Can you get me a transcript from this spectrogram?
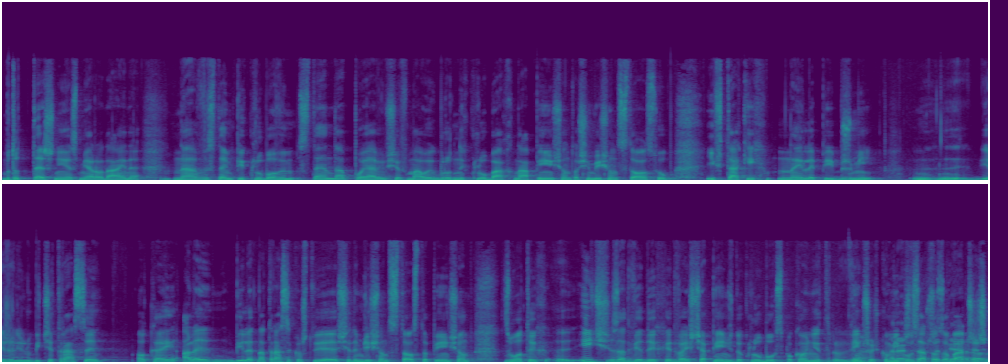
bo to też nie jest miarodajne. Na występie klubowym stand-up pojawił się w małych, brudnych klubach na 50, 80, 100 osób i w takich najlepiej brzmi. Jeżeli lubicie trasy, ok, ale bilet na trasy kosztuje 70, 100, 150 zł. Idź za dwie dychy, 25 do klubu, spokojnie, tr- większość komików Tak. Za to zobaczysz.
